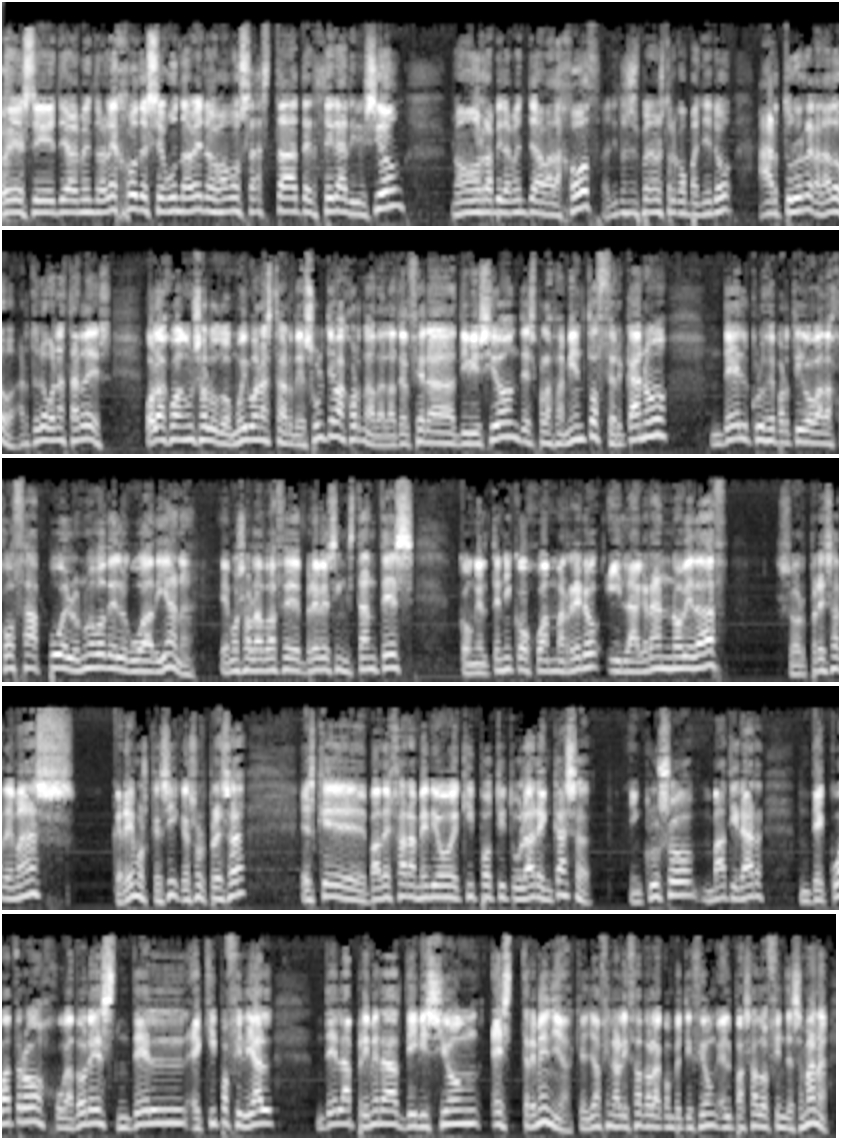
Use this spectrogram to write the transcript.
Pues eh, de Almendralejo de segunda vez nos vamos hasta tercera división. Nos vamos rápidamente a Badajoz. Allí nos espera nuestro compañero Arturo Regalado. Arturo, buenas tardes. Hola Juan, un saludo. Muy buenas tardes. Última jornada en la tercera división. Desplazamiento cercano del Club Deportivo Badajoz a Pueblo Nuevo del Guadiana. Hemos hablado hace breves instantes con el técnico Juan Marrero y la gran novedad, sorpresa además, creemos que sí, que es sorpresa, es que va a dejar a medio equipo titular en casa. Incluso va a tirar de cuatro jugadores del equipo filial de la primera división extremeña, que ya ha finalizado la competición el pasado fin de semana.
